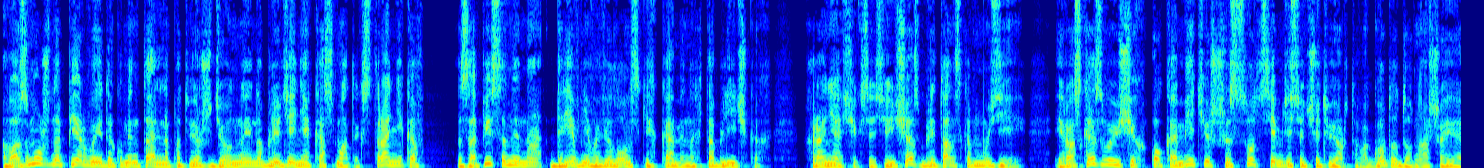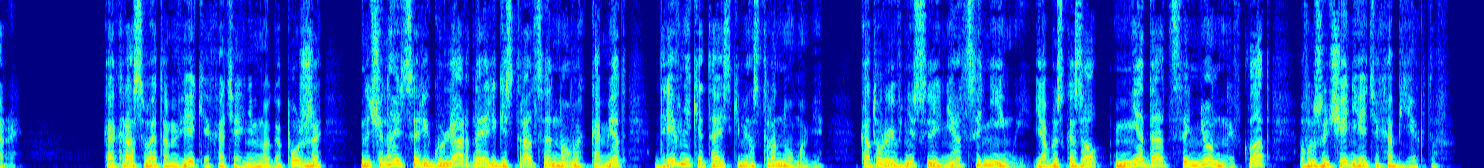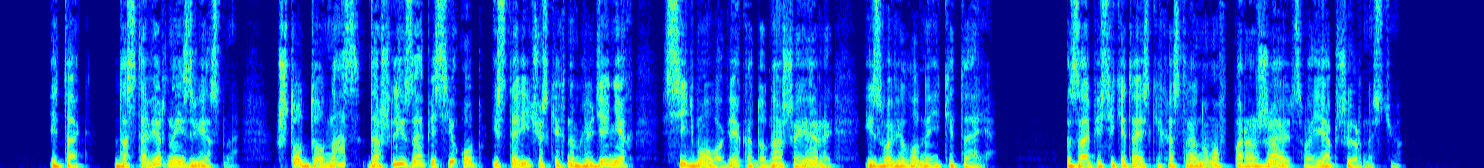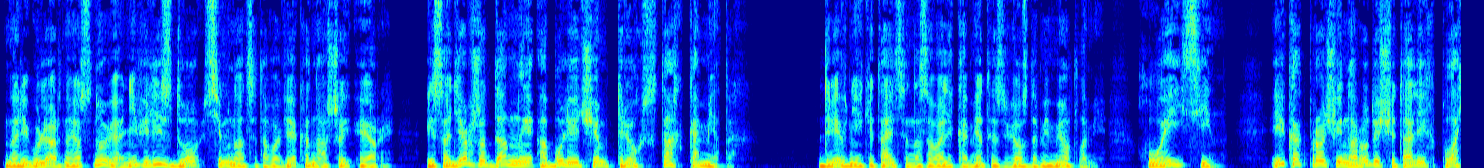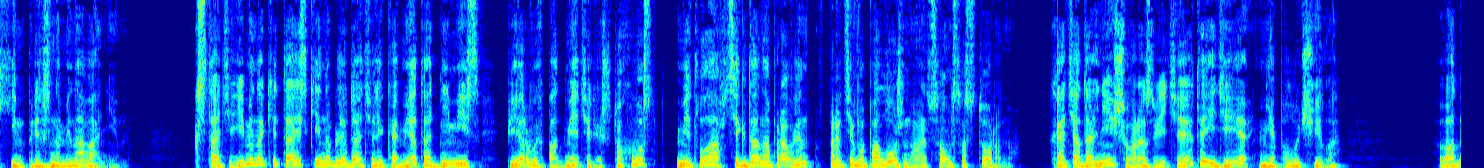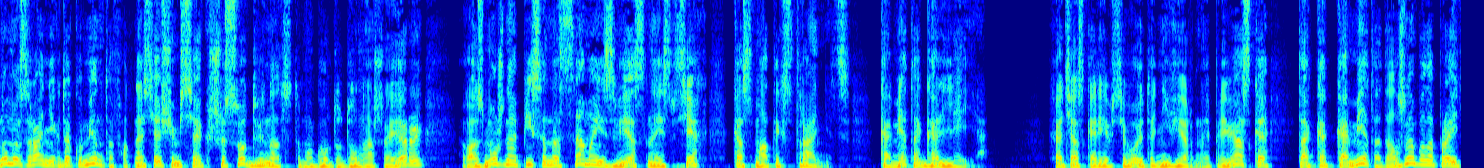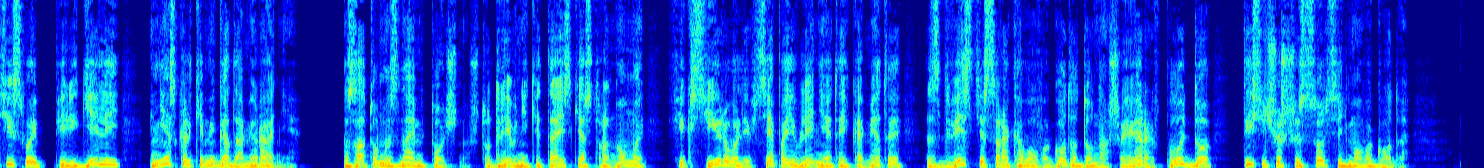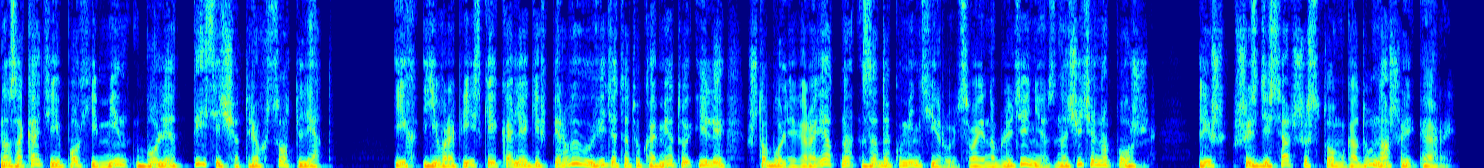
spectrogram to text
Возможно, первые документально подтвержденные наблюдения косматых странников записаны на древневавилонских каменных табличках, хранящихся сейчас в Британском музее и рассказывающих о комете 674 года до нашей эры. Как раз в этом веке, хотя и немного позже, начинается регулярная регистрация новых комет древнекитайскими астрономами, которые внесли неоценимый, я бы сказал, недооцененный вклад в изучение этих объектов. Итак, достоверно известно, что до нас дошли записи об исторических наблюдениях VII века до нашей эры из Вавилона и Китая. Записи китайских астрономов поражают своей обширностью. На регулярной основе они велись до XVII века нашей эры и содержат данные о более чем 300 кометах. Древние китайцы называли кометы звездами-метлами – Хуэй-Син и, как прочие народы, считали их плохим предзнаменованием. Кстати, именно китайские наблюдатели комет одними из первых подметили, что хвост метла всегда направлен в противоположную от Солнца сторону, хотя дальнейшего развития эта идея не получила. В одном из ранних документов, относящемся к 612 году до нашей эры, возможно, описана самая известная из всех косматых страниц — комета Галлея. Хотя, скорее всего, это неверная привязка — так как комета должна была пройти свой перигелий несколькими годами ранее. Зато мы знаем точно, что древние китайские астрономы фиксировали все появления этой кометы с 240 года до нашей эры вплоть до 1607 года. на закате эпохи Мин более 1300 лет. Их европейские коллеги впервые увидят эту комету или, что более вероятно, задокументируют свои наблюдения значительно позже, лишь в 66 году нашей эры.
